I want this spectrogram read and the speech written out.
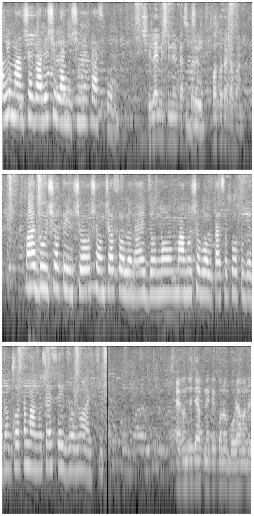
আমি মানুষের বাড়ি সেলাই মেশিনের কাজ করি। সেলাই মেশিনের কাজ করেন। কত টাকা পান? প্রায় দুইশো তিনশো সংসার চলে না এই জন্য মানুষে বলতেছে প্রতিবেদন করতে মানুষ আছে এই জন্য আছি এখন যদি আপনাকে কোনো বুড়া মানুষ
